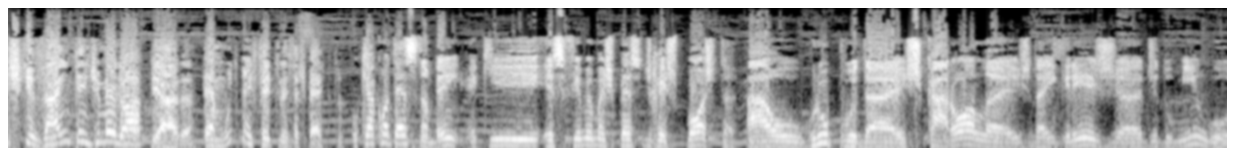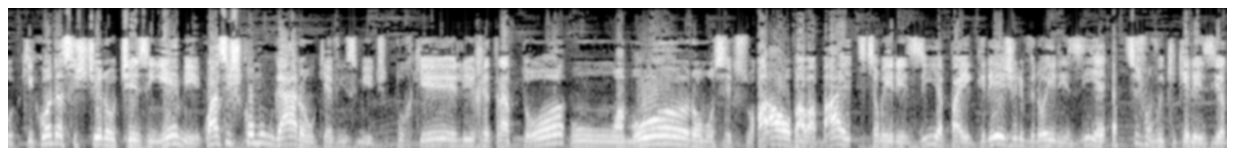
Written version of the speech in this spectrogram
pesquisar e entendi melhor a piada. É muito bem feito nesse aspecto. O que acontece também é que esse filme é uma espécie de resposta ao grupo das carolas da igreja de domingo que quando assistiram ao Chasing M quase excomungaram o Kevin Smith porque ele retratou um amor homossexual, bababá, isso é uma heresia para a igreja, ele virou heresia. Vocês vão ver o que que é heresia.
